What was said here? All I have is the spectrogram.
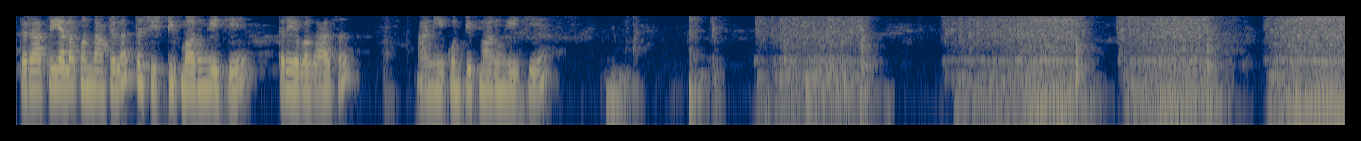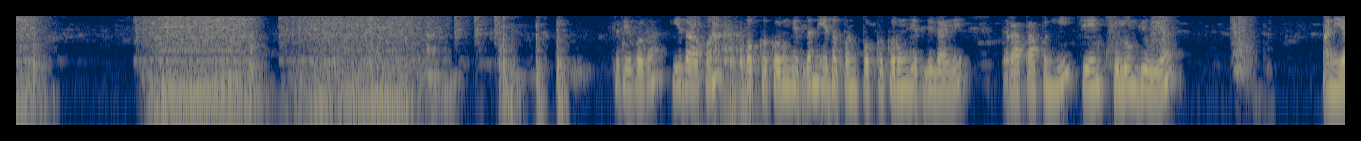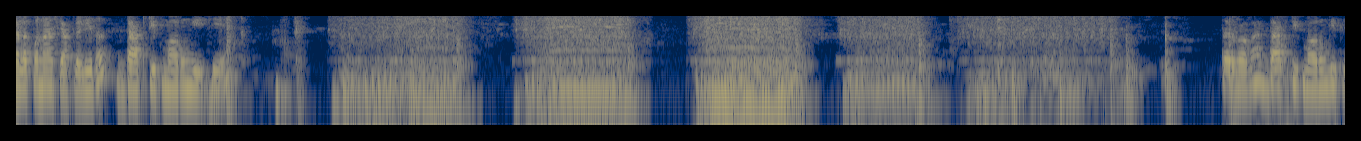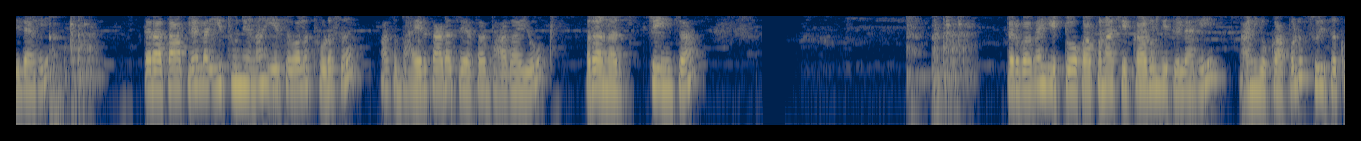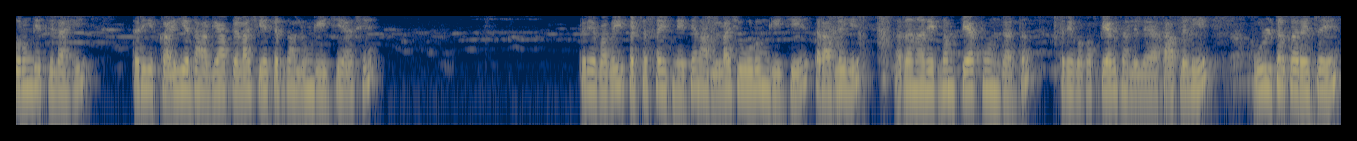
तर आता याला पण आपल्याला तशीच टीप मारून घ्यायची आहे. तर हे बघा असं. आणि एकूण टीप मारून घ्यायची आहे. हे बघा इथं आपण पक्क करून घेतलं आणि इथं पण पक्क करून घेतलेलं आहे. तर आता आपण ही चेन खोलून घेऊया. आणि याला पण अशी आपल्याला इथं दाब टीप मारून घ्यायची आहे. तर बघा दाब टीप मारून घेतलेली आहे. तर आता आपल्याला इथून आहे ना याचंवाला थोडंसं असं बाहेर काढायचं याचा धागा यो रनर चेनचा तर बघा हे टोक आपण असे काढून घेतलेलं आहे आणि हे कापड सुईचं करून घेतलेलं आहे. तर हे का हे धागे आपल्याला असे याच्यात घालून घ्यायचे असे. तर हे बघा इकडच्या साईडने येते आणि आपल्याला अशी ओढून घ्यायची आहे. तर आपलं हे रनर एकदम पॅक होऊन जातं. तर हे बघा पॅक झालेलं आहे. आता आपल्याला हे उलटं करायचं आहे.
